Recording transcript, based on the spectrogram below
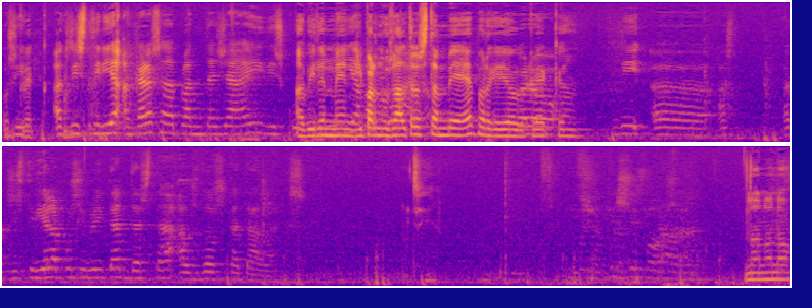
O sigui, crec... existiria, encara s'ha de plantejar i discutir... Evidentment, i, i per nosaltres no? també, eh? perquè jo Però, crec que... Di, eh, existiria la possibilitat d'estar als dos catàlegs. Sí. No, no, no.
